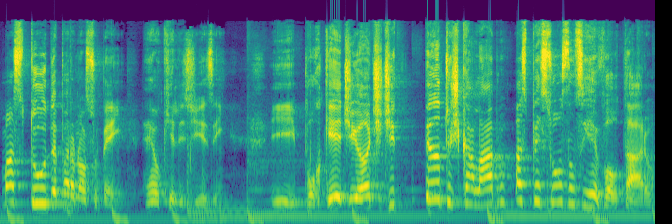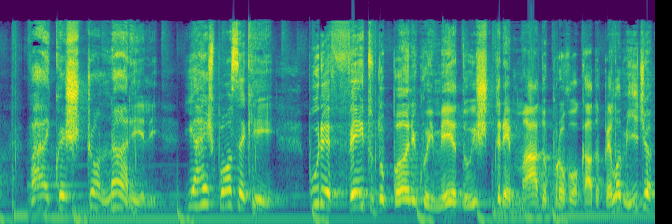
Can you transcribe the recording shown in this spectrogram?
Mas tudo é para o nosso bem, é o que eles dizem. E por que diante de tanto escalabro as pessoas não se revoltaram? Vai questionar ele. E a resposta é que, Por efeito do pânico e medo extremado provocado pela mídia,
